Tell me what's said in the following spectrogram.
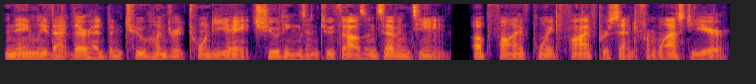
namely that there had been 228 shootings in 2017, up 5.5% from last year,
